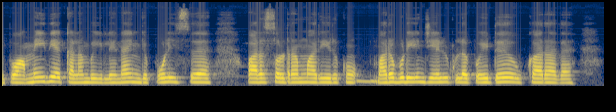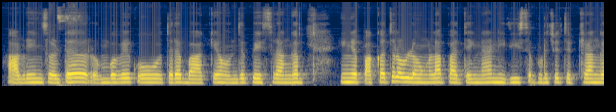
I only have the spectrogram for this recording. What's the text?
இப்போ அமைதியாக கிளம்பு. இல்லைன்னா இங்கே போலீஸை வர சொல்கிற மாதிரி இருக்கும். மறுபடியும் ஜெயிலுக்குள்ளே போயிட்டு உட்காராத. அப்படின்னு சொல்லிட்டு ரொம்பவே கோவத்தோட பாக்கியா வந்து பேசுகிறாங்க இங்கே பக்கத்தில் உள்ளவங்களாம் பார்த்தீங்கன்னா நிதிஷை பிடிச்சி திட்டுறாங்க.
